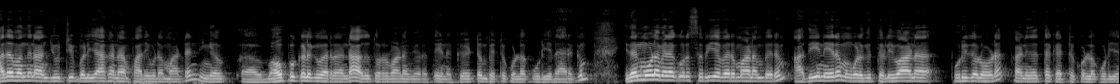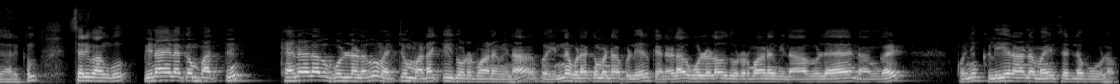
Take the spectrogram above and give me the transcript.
அதை வந்து நான் யூடியூப் வழியாக நான் பதிவிட மாட்டேன். நீங்கள் வகுப்புகளுக்கு வர்றேன்டா அது தொடர்பான விவரத்தை எனக்கு கேட்டும் பெற்றுக்கொள்ளக்கூடியதாக இருக்கும். இதன் மூலம் எனக்கு ஒரு சிறிய வருமானம் பெறும். அதே நேரம் உங்களுக்கு தெளிவான புரிதலோட கணிதத்தை கற்றுக்கொள்ளக்கூடியதாக இருக்கும். சரி வாங்கோ. வினா இலக்கம் பத்து. கனளவு கொள்ளளவு மற்றும் மடக்கை தொடர்பான வினா. இப்போ என்ன விளக்கமெண்டா பிள்ளைகள்? கனளவு கொள்ளளவு தொடர்பான வினாவில் நாங்கள் கொஞ்சம் கிளியரான மைண்ட் செட்டில் போகலாம்.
